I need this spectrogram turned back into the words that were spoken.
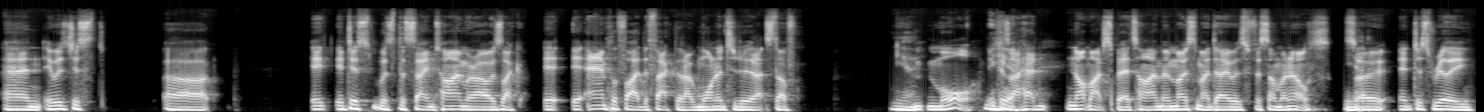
And it was just, uh, it, it just was the same time where I was like, it, it amplified the fact that I wanted to do that stuff Yeah. m- more because Yeah. I had not much spare time and most of my day was for someone else. So it just really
